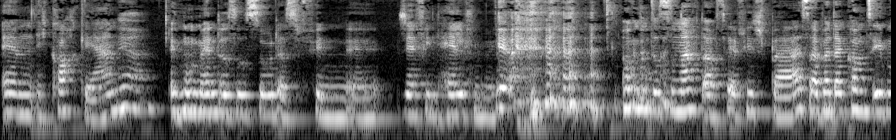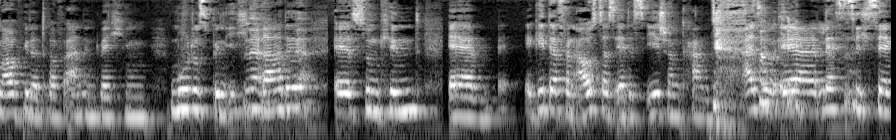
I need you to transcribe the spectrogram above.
Ähm, ich koche gern. Ja. Im Moment ist es so, dass Finn äh, sehr viel helfen möchte. Ja. Und das macht auch sehr viel Spaß, aber da kommt es eben auch wieder drauf an, in welchem Modus bin ich gerade. ja. Er ist so ein Kind, er, er geht davon aus, dass er das eh schon kann. Also er lässt sich sehr,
